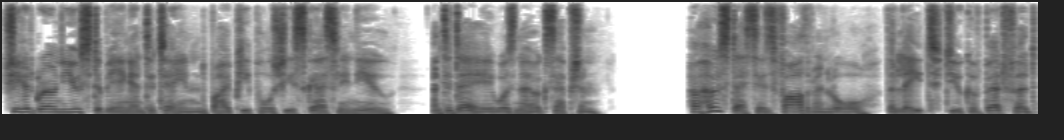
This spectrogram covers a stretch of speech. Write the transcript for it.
She had grown used to being entertained by people she scarcely knew, and today was no exception. Her hostess's father in law, the late Duke of Bedford,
